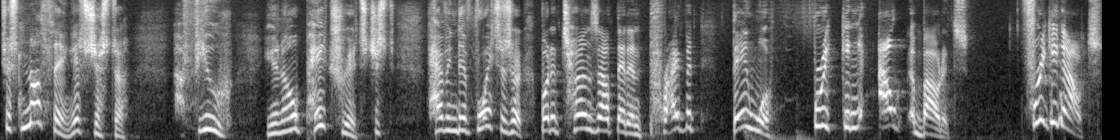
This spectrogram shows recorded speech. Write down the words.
Just nothing. It's just a, a few, you know, patriots just having their voices heard. But it turns out that in private, they were freaking out about it. Freaking out.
